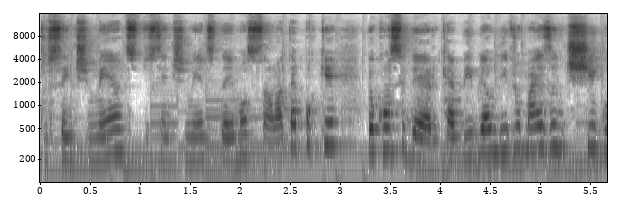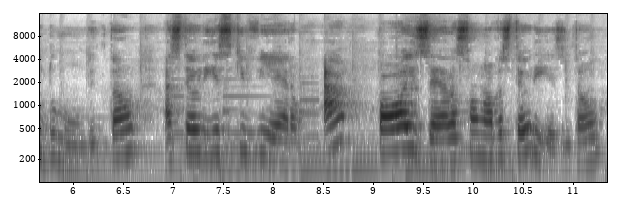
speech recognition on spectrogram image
dos sentimentos, dos sentimentos da emoção. Até porque eu considero que a Bíblia é o livro mais antigo do mundo. Então, as teorias que vieram após ela são novas teorias. Então,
